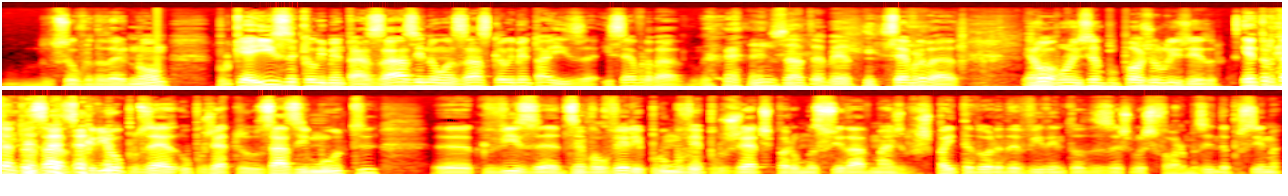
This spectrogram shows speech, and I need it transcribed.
do seu verdadeiro nome, porque é Isa que alimenta a Zaz e não a Zaz que alimenta a Isa. Isso é verdade. Exatamente. Isso é verdade. É Bom, um bom exemplo para o Júlio Isidro. Entretanto, a Zaz criou o, proje- o projeto Zazimute, que visa desenvolver e promover projetos para uma sociedade mais respeitadora da vida em todas as suas formas. Ainda por cima,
